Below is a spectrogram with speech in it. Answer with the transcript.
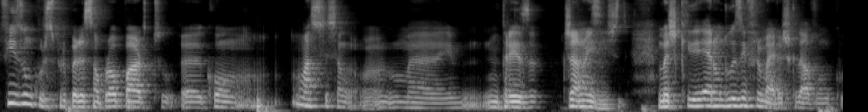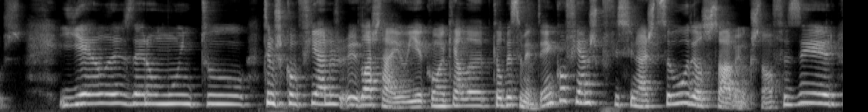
Fiz um curso de preparação para o parto eh, com uma associação, uma empresa que já não existe, mas que eram duas enfermeiras que davam o curso. E elas eram muito. Temos que confiar nos. Lá está, eu ia com aquela, aquele pensamento: tem que confiar nos profissionais de saúde, eles sabem o que estão a fazer.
